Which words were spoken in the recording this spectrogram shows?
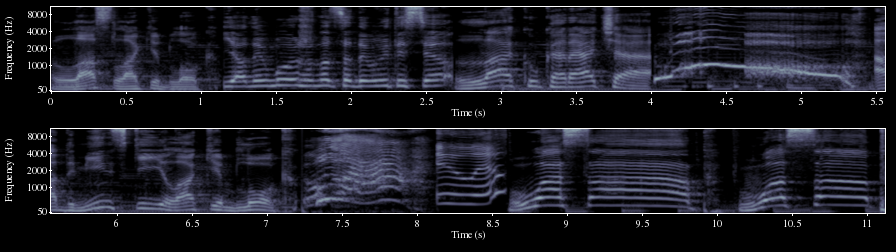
Лас Лакі Блок. Я не можу на це дивитися. Ла Кукарача. Адмінський Лакі Блок. Васап! Васап!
